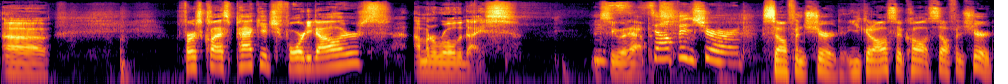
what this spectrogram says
Uh, first class package, $40. I'm going to roll the dice and see what happens. Self insured. Self-insured. You could also call it self-insured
